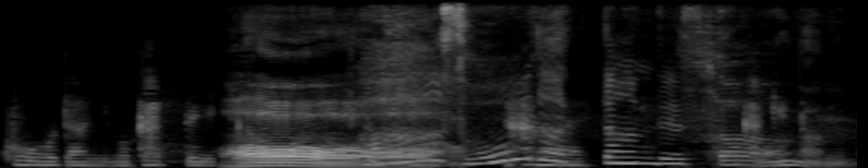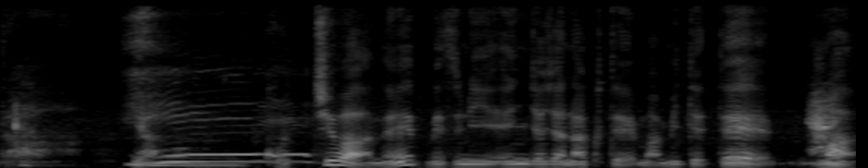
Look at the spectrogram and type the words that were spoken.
講談に向かっていく。あああそうだったんですか。そうなんだいやこっちはね別に演者じゃなくて、まあ、見てて、はい。まあ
